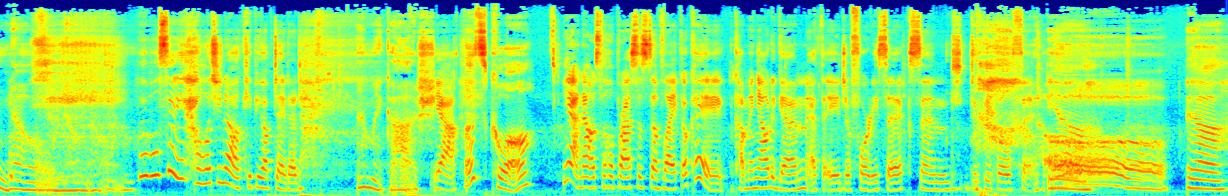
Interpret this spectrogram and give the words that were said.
No, no, no. Well, we'll see. I'll let you know. I'll keep you updated. Oh my gosh. Yeah. That's cool. Yeah, now it's the whole process of like, okay, coming out again at the age of 46, and do people think, oh, Yeah.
